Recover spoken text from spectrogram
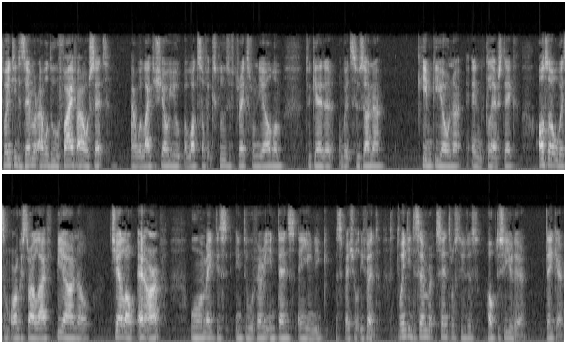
20 December I will do a 5 hour set. I would like to show you lots of exclusive tracks from the album together with Susana, Kim Kiona and Claire Steck. Also with some orchestra live piano, cello and arp, we will make this into a very intense and unique special event. 20 December Central Studios. Hope to see you there. Take care.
